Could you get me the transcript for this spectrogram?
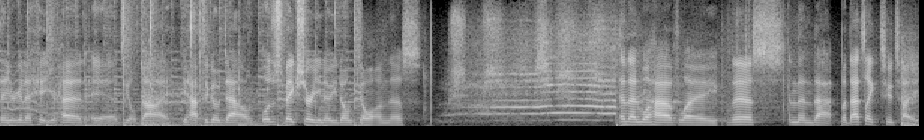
then you're gonna hit your head and you'll die. You have to go down. We'll just make sure, you know, you don't go on this. And then we'll have like this and then that. But that's like too tight.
